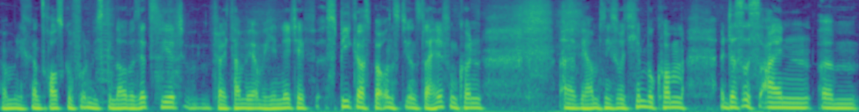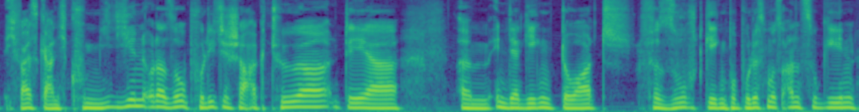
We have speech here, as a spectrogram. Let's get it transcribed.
Wir haben nicht ganz rausgefunden, wie es genau übersetzt wird. Vielleicht haben wir irgendwelche Native Speakers bei uns, die uns da helfen können. Äh, wir haben es nicht so richtig hinbekommen. Das ist ein, ähm, ich weiß gar nicht, Comedian oder so, politischer Akteur, der ähm, in der Gegend dort versucht, gegen Populismus anzugehen.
